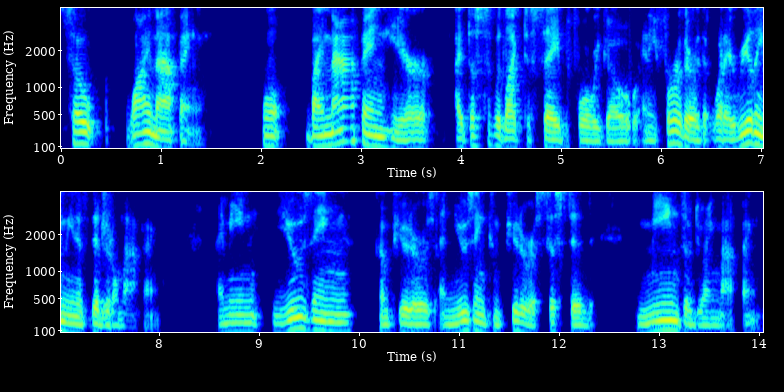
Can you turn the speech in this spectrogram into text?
So why mapping? Well, by mapping here, I just would like to say before we go any further that what I really mean is digital mapping. I mean using computers and using computer assisted means of doing mapping.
